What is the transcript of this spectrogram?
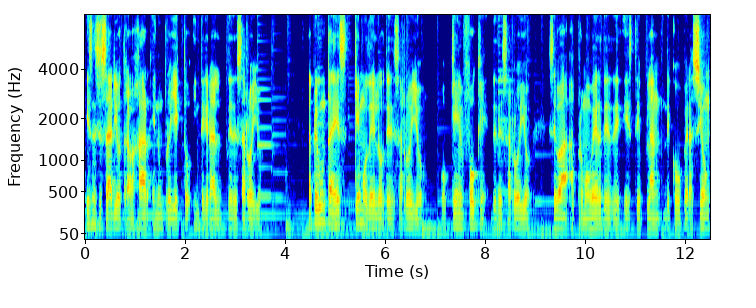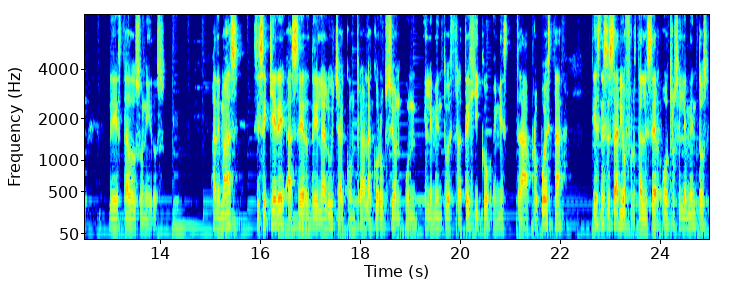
es necesario trabajar en un proyecto integral de desarrollo la pregunta es qué modelo de desarrollo o qué enfoque de desarrollo se va a promover desde este plan de cooperación de Estados Unidos. Además, si se quiere hacer de la lucha contra la corrupción un elemento estratégico en esta propuesta, es necesario fortalecer otros elementos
